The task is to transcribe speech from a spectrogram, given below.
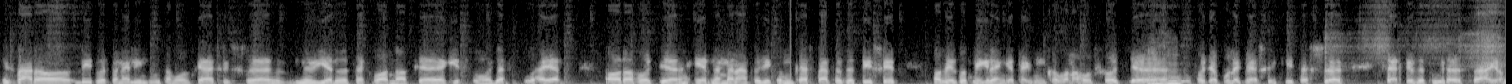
és bár a Labourban elindult a mozgás, és női jelöltek vannak egész komoly helyen arra, hogy eh, érdemben átvegyék a munkáspárt vezetését, azért ott még rengeteg munka van ahhoz, hogy, uh-huh. hogy abból egy versenyképes eh, szerkezet újra összeálljon.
